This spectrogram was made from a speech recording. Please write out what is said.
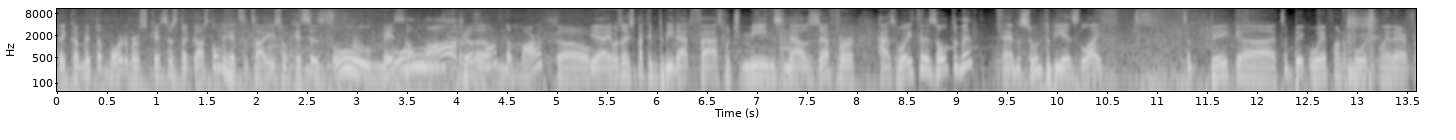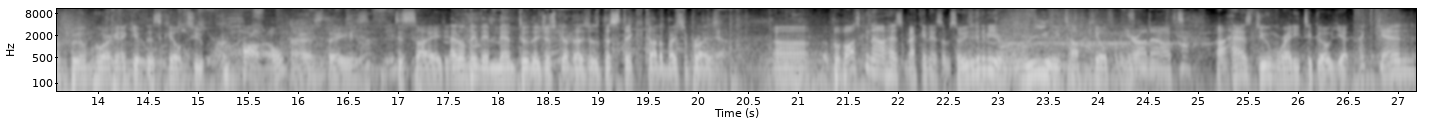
They commit the Mortimer's Kisses. The Gust only hits the Tiny, so Kisses, ooh, miss a lot Just of them. off the mark, though. Yeah, he wasn't expecting to be that fast, which means now Zephyr has wasted his ultimate, and soon to be his life. It's a big, uh, it's a big whiff, unfortunately, there from Boom, who are going to give this kill to Carl as they decide. I don't think they meant to, they just got the, the stick caught him by surprise. Yeah. Uh, but Bosco now has Mechanism, so he's going to be a really tough kill from here on out. Uh, has Doom ready to go yet again.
